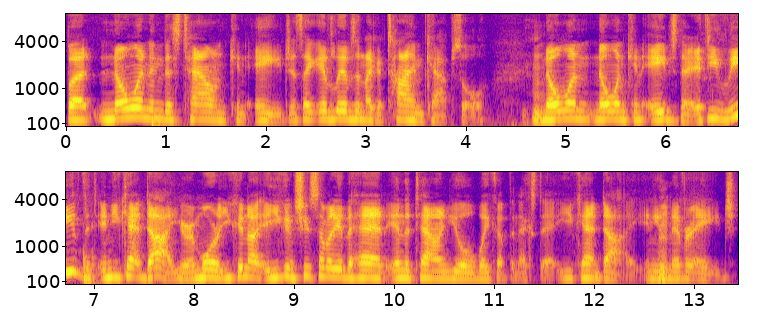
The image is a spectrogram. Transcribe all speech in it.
but no one in this town can age. It's like it lives in like a time capsule. No one, no one can age there. If you leave the, and you can't die, you're immortal. You cannot. You can shoot somebody in the head in the town. You'll wake up the next day. You can't die, and you'll never age.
